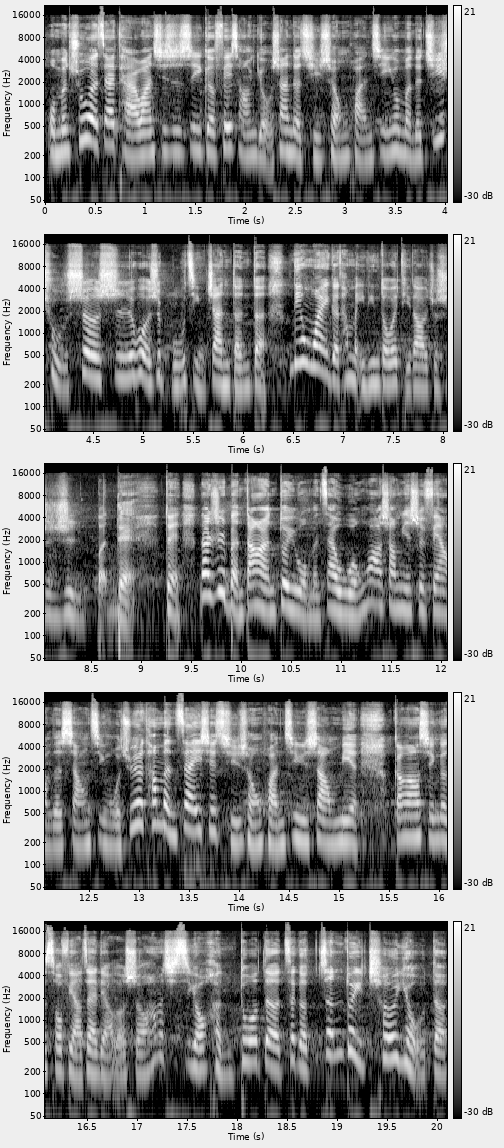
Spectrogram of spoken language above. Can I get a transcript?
我们除了在台湾，其实是一个非常友善的骑乘环境，因为我们的基础设施或者是补给站等等。另外一个，他们一定都会提到的就是日本。对，对，那日本当然对于我们在文化上面是非常的相近。我觉得他们在一些骑乘环境上面，刚刚先跟 Sophia 在聊的时候，他们其实有很多的这个针对车友的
